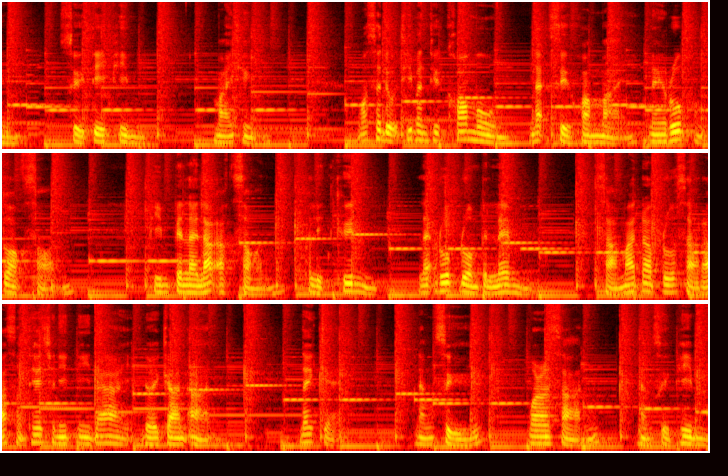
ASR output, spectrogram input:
1. สื่อตีพิมพ์ หมายถึง วัสดุที่บันทึกข้อมูลและสื่อความหมายในรูปของตัวอักษร พิมพ์เป็นลายลักษณ์อักษร ผลิตขึ้น และรวบรวมเป็นเล่ม สามารถรับรู้สารสนเทศชนิดนี้ได้โดยการอ่าน ได้แก่ หนังสือ วารสาร หนังสือพิมพ์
